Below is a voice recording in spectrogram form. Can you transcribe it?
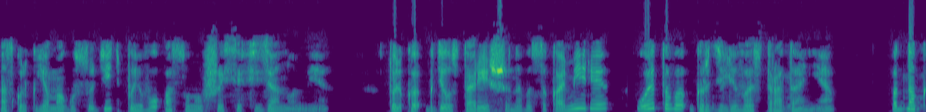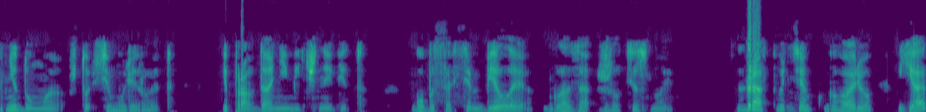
насколько я могу судить по его осунувшейся физиономии. Только где у старейшины высокомерие, у этого горделивое страдание. Однако не думаю, что симулирует. И правда анемичный вид. Губы совсем белые, глаза желтизной. «Здравствуйте», — говорю, — «я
